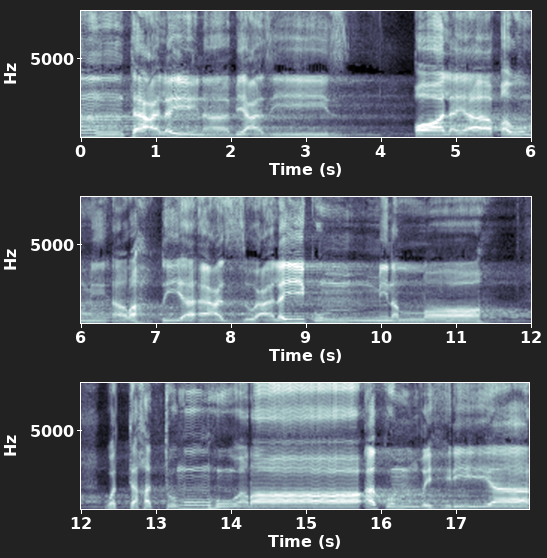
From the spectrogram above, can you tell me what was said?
أنت علينا بعزيز. قال يا قوم أرهطي أعز عليكم من الله واتخذتموه وراءكم ظهريا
